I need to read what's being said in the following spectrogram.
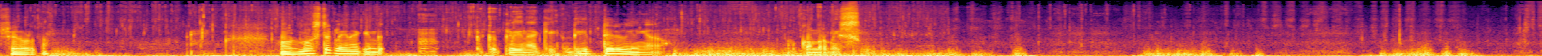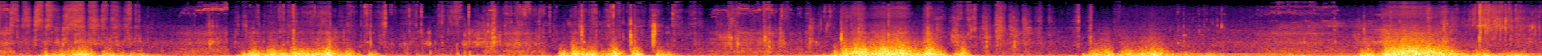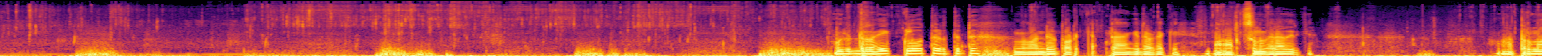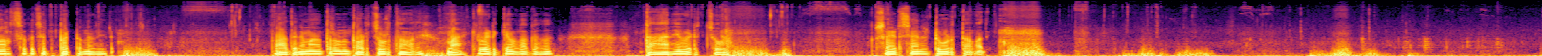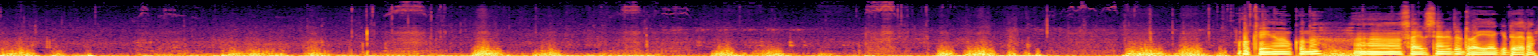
വാഷ് ചെയ്ത് കൊടുക്കാം ഓൾമോസ്റ്റ് ക്ലീൻ ആക്കിയിട്ടുണ്ട്. ക്ലീൻ ആക്കി. ഡീറ്റെയിൽ ക്ലീനിങ് ആണ്. കോംപ്രമൈസ് ഒരു ഡ്രൈ ക്ലോത്ത് എടുത്തിട്ട് വണ്ടി തുടയ്ക്കാം. ടാങ്കിന്റെ അവിടെയൊക്കെ. മാർക്സ് ഒന്നും വരാതിരിക്കാം വാട്ടർ മാർക്സ് ഒക്കെ ചിലപ്പോൾ പെട്ടെന്ന് വരും. അപ്പം അതിന് മാത്രം ഒന്ന് തുടച്ചു കൊടുത്താൽ മതി. ബാക്കി വെടിക്കാനുള്ളതൊക്കെ അത് താനേ വെടിച്ചോളും സൈഡ് സ്റ്റാൻഡ് ഇട്ട് കൊടുത്താൽ മതി. ഇനി നമുക്കൊന്ന് സൈഡ് സ്റ്റാൻഡ് ഇട്ട് ഡ്രൈ ആക്കിയിട്ട് വരാം.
